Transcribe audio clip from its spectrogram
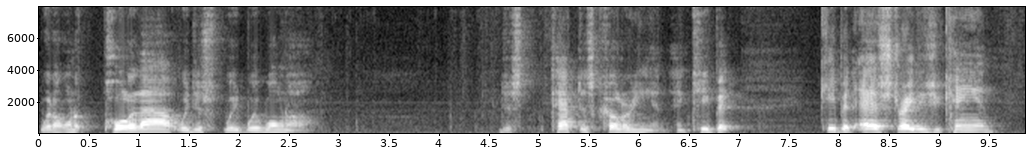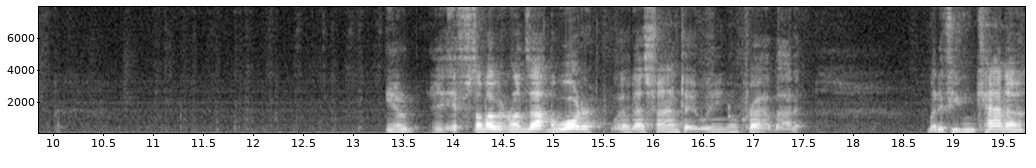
we don't want to pull it out. We just, we, we want to just tap this color in and keep it keep it as straight as you can. You know, if some of it runs out in the water, well, that's fine too. We ain't gonna cry about it. But if you can kind of,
